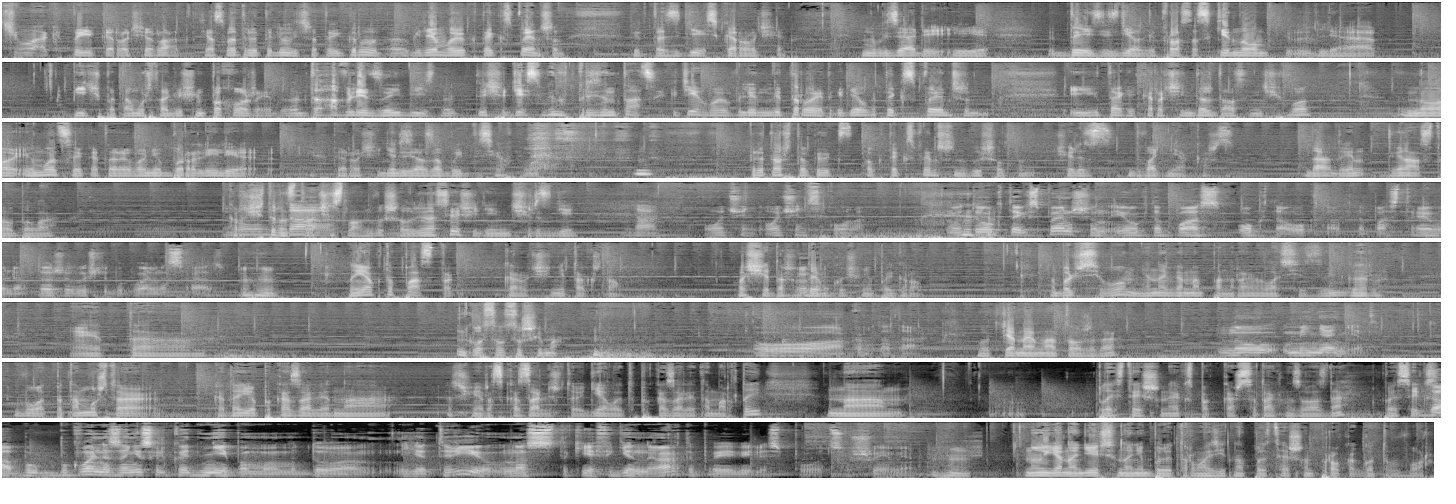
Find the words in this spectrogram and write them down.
чувак, ты, короче, рад. Я смотрю, ты любишь эту игру, где мой Octa Expansion? Говорит, здесь, короче, мы взяли и Дейзи сделали просто скином для Пич, потому что они очень похожи. Я думаю, да, блин, заебись, ну еще 10 минут презентации, где мой, блин, Metroid, где Octo Expansion? И так я, короче, не дождался ничего. Но эмоции, которые во мне бурлили, их, короче, нельзя забыть до сих пор. При том, что Octo Expansion вышел там через два дня, кажется. Да, 12 была. Короче, 14 ну, да. числа он вышел, или на следующий день, или через день. Да, очень-очень скоро. Вот и Octa Expansion, и Octopass, Octa, Octa, Octopass Traveler тоже вышли буквально сразу. Угу. Но я Octopass так, короче, не так ждал. Вообще даже в демку еще не поиграл. Но больше всего мне, наверное, понравилось из игр это Ghost of Tsushima. О, крутота. Вот я, наверное, тоже, да? Ну, у меня нет. Вот, потому что когда ее показали на... Точнее, рассказали, что ее делают, и показали там арты на PlayStation Expo, кажется, так называлось, да? PSX. Да, бу- буквально за несколько дней, по-моему, до E3 у нас такие офигенные арты появились по Цушиме. Угу. Ну, я надеюсь, она не будет тормозить на PlayStation Pro, как God of War.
